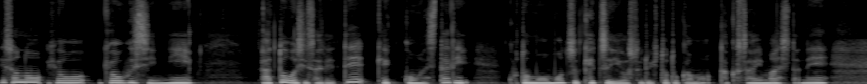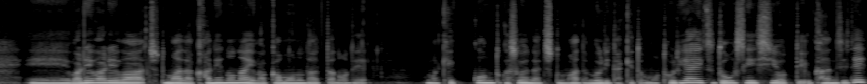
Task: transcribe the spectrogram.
でその恐怖心に後押しされて結婚したり子供を持つ決意をする人とかもたくさんいましたね。えー、我々はちょっとまだ金のない若者だったので、まあ、結婚とかそういうのはちょっとまだ無理だけどもとりあえず同棲しようっていう感じで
